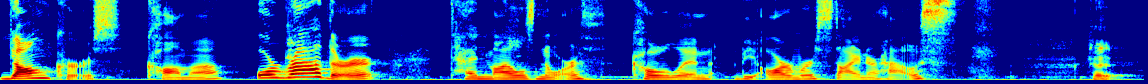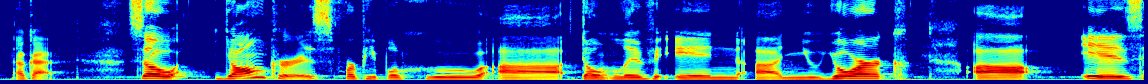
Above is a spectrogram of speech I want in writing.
Yonkers, comma, or rather, 10 miles north, colon, the Armour Steiner House. Okay. Okay. So Yonkers, for people who uh, don't live in uh, New York, uh, is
